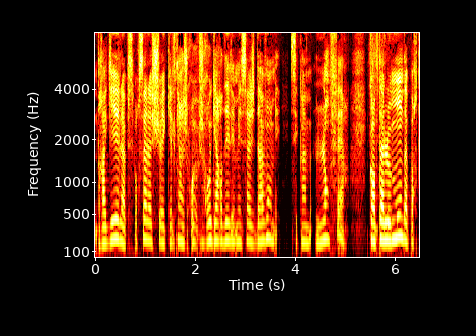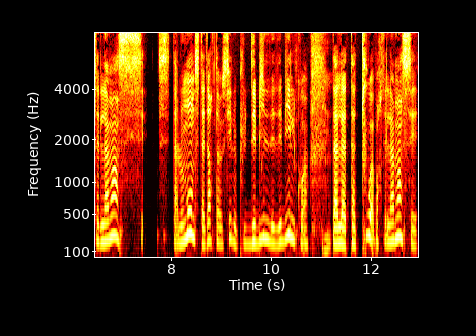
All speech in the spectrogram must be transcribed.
draguer, là, c'est pour ça là, je suis avec quelqu'un, je, re- je regardais les messages d'avant, mais c'est quand même l'enfer. Quand t'as le monde à portée de la main, c'est t'as le monde, c'est-à-dire t'as aussi le plus débile des débiles, quoi. T'as la- t'as tout à portée de la main, c'est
